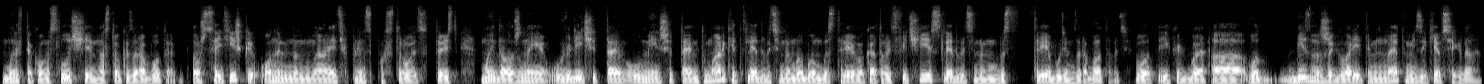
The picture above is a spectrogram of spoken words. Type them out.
мы в таком случае настолько заработаем. Потому что с айтишкой он именно на этих принципах строится. То есть мы должны увеличить тайм, уменьшить time to market, следовательно, мы будем быстрее выкатывать фичи, следовательно, мы быстрее будем зарабатывать. Вот, и как бы а, вот бизнес же говорит именно на этом языке всегда.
